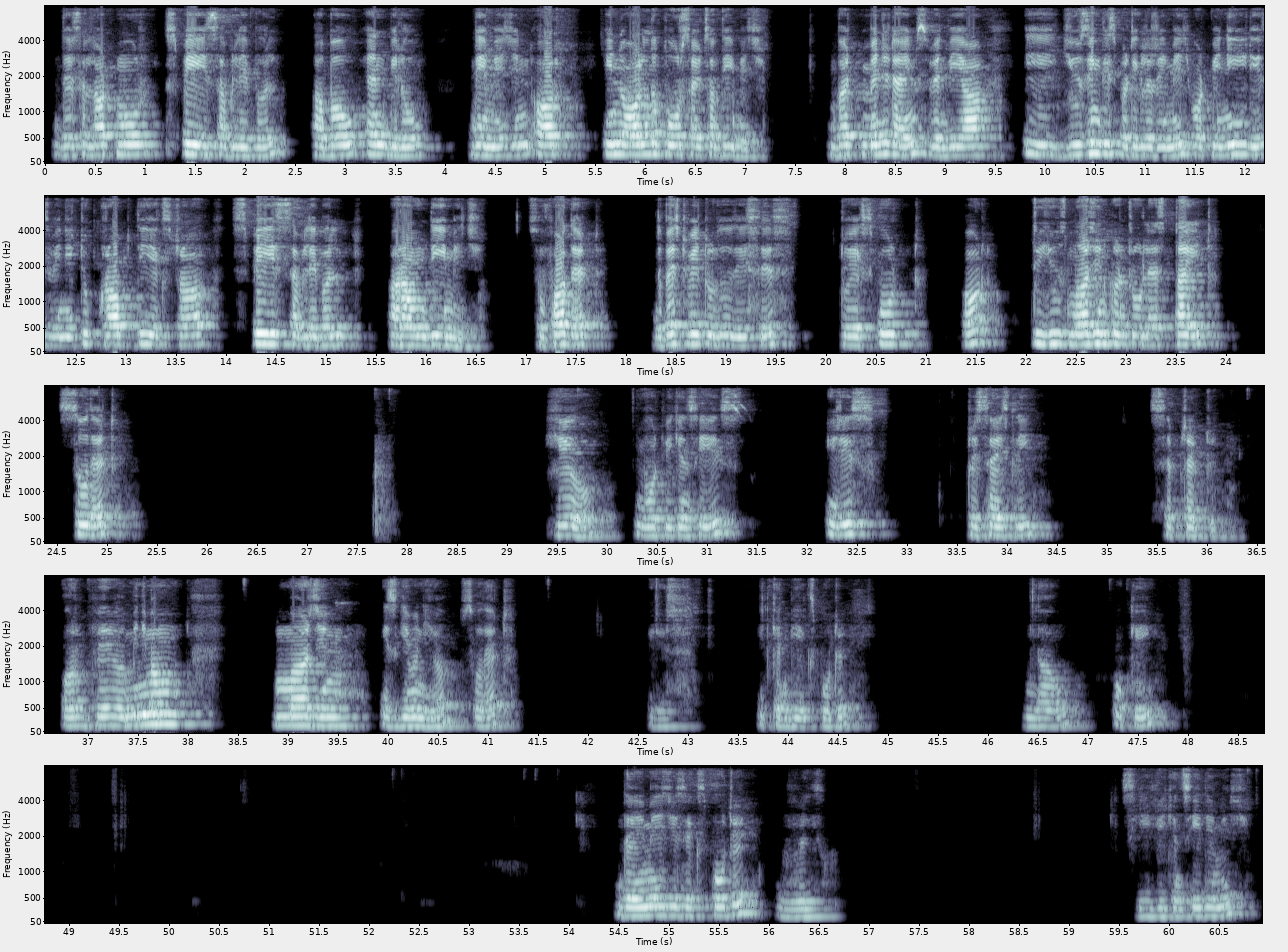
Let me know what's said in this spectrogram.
there's a lot more space available above and below the image in or in all the four sides of the image. But many times when we are eh, using this particular image, what we need is we need to crop the extra space available around the image. So for that, the best way to do this is to export or to use margin control as tight so that here what we can see is it is precisely subtracted or where minimum margin is given here so that it is it can be exported now okay. The image is exported. We will see if we can see the image.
